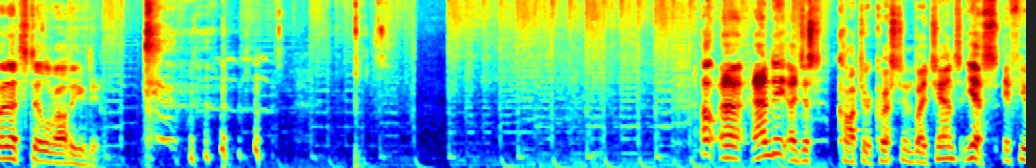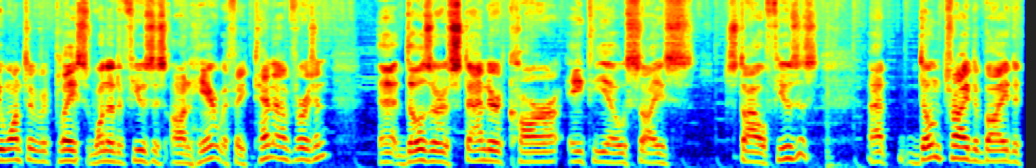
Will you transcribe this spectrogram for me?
But I'd still rather you didn't. Oh, uh, Andy, I just caught your question by chance. Yes, if you want to replace one of the fuses on here with a 10 amp version, uh, those are standard car ATO size style fuses. Uh, don't try to buy the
